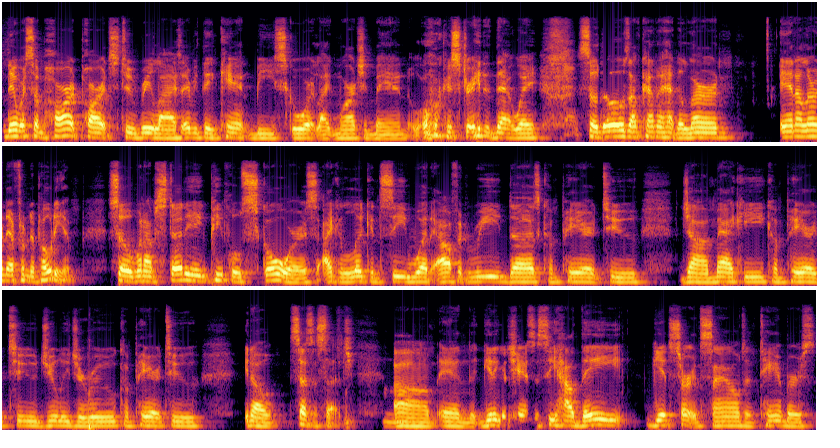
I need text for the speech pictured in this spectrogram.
There were some hard parts to realize everything can't be scored like marching band or orchestrated that way. So those I've kind of had to learn and I learned that from the podium. So when I'm studying people's scores, I can look and see what Alfred Reed does compared to John Mackey, compared to Julie Giroux, compared to you know such and such, mm-hmm. um, and getting a chance to see how they get certain sounds and timbres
